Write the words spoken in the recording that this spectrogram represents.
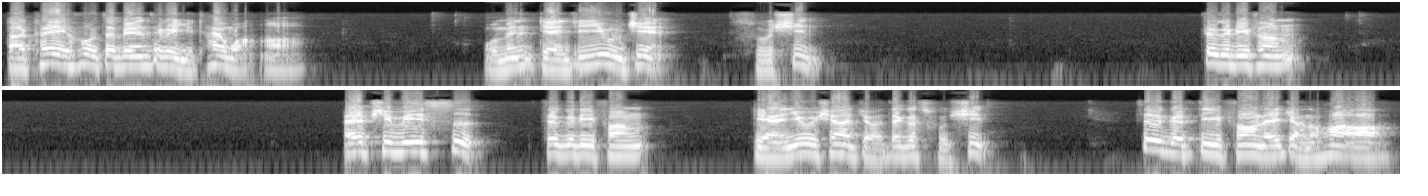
打开以后，这边这个以太网啊，我们点击右键属性，这个地方 IPv4 这个地方点右下角这个属性，这个地方来讲的话啊，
